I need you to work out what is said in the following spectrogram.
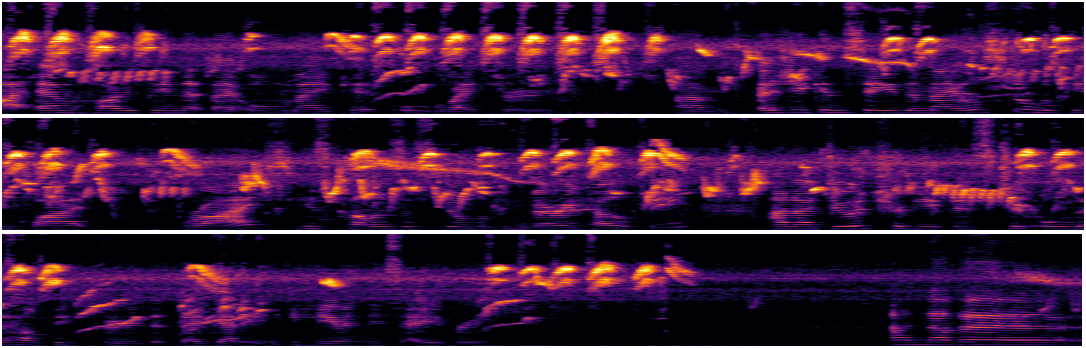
I am hoping that they all make it all the way through. Um, as you can see, the male's still looking quite bright. His colours are still looking very healthy. And I do attribute this to all the healthy food that they're getting here in this aviary. Another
